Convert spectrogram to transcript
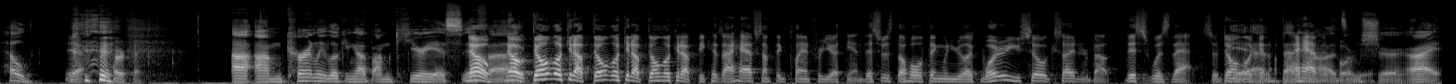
held. Yeah, perfect. Uh, I'm currently looking up. I'm curious. No, if, uh, no, don't look it up. Don't look it up. Don't look it up because I have something planned for you at the end. This was the whole thing when you were like, "What are you so excited about?" This was that. So don't look yeah, it up. I have odds, it for you. I'm sure. All right,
